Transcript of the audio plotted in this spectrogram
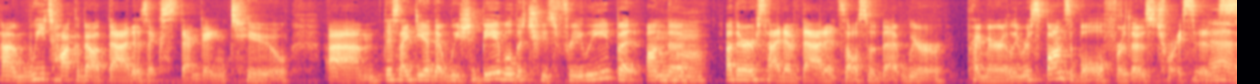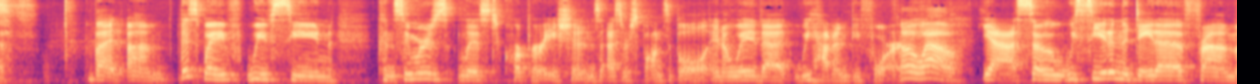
um, we talk about that as extending to um, this idea that we should be able to choose freely, but on mm-hmm. the other side of that, it's also that we're primarily responsible for those choices. Yes. But um, this wave, we've seen consumers list corporations as responsible in a way that we haven't before. Oh, wow. Yeah, so we see it in the data from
